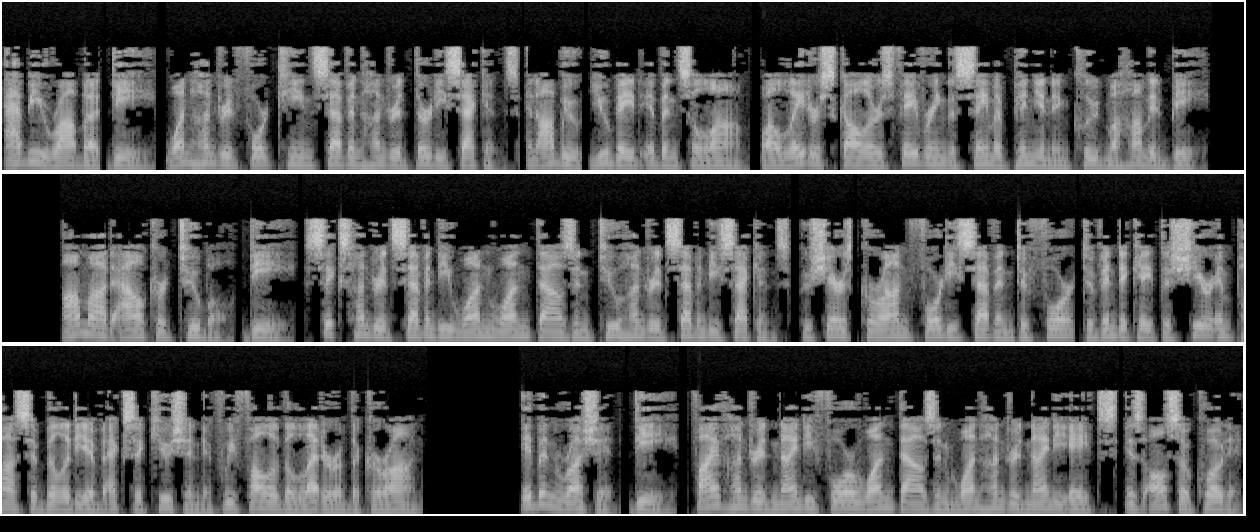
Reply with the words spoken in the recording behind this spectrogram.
Abi Rabah d. 114 732 and Abu Ubaid ibn Salam, while later scholars favoring the same opinion include Muhammad b. Ahmad al-Qurtubi d. 671-1270 who shares Quran 47-4 to vindicate the sheer impossibility of execution if we follow the letter of the Quran. Ibn Rushd d. 594-1198 is also quoted.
